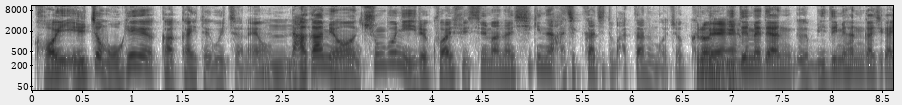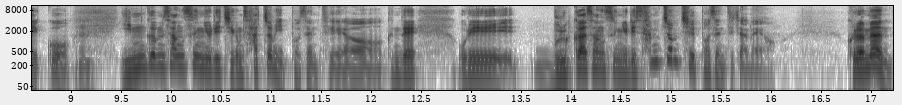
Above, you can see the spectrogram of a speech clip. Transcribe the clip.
거의 1.5개 가까이 되고 있잖아요. 음. 나가면 충분히 일을 구할 수 있을 만한 시기는 아직까지도 맞다는 거죠. 그런 네. 믿음에 대한 그 믿음이 한 가지가 있고 음. 임금 상승률이 지금 4.2%예요. 근데 우리 물가 상승률이 3.7%잖아요. 그러면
